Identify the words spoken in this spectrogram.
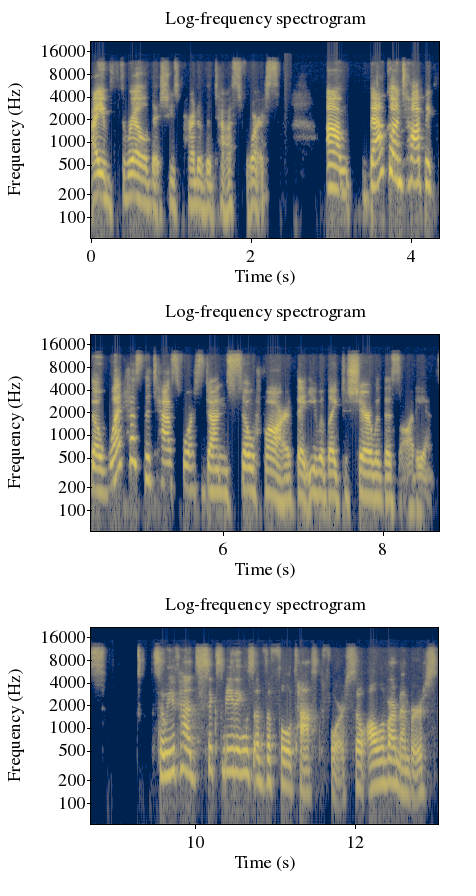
I am thrilled that she's part of the task force. Um, back on topic though, what has the task force done so far that you would like to share with this audience? So we've had six meetings of the full task force, so all of our members.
